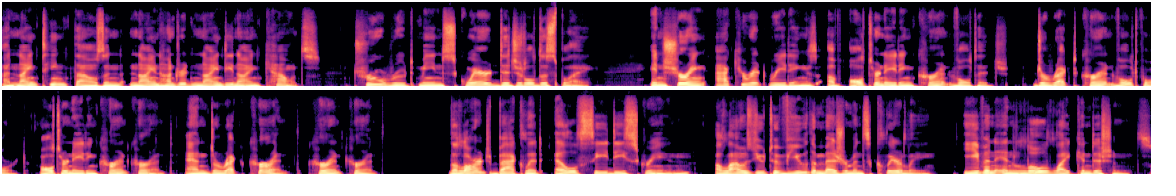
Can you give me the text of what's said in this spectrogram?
a 19,999 counts true root mean square digital display ensuring accurate readings of alternating current voltage, direct current volt-volt, alternating current current, and direct current current current. The large backlit LCD screen allows you to view the measurements clearly, even in low light conditions.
